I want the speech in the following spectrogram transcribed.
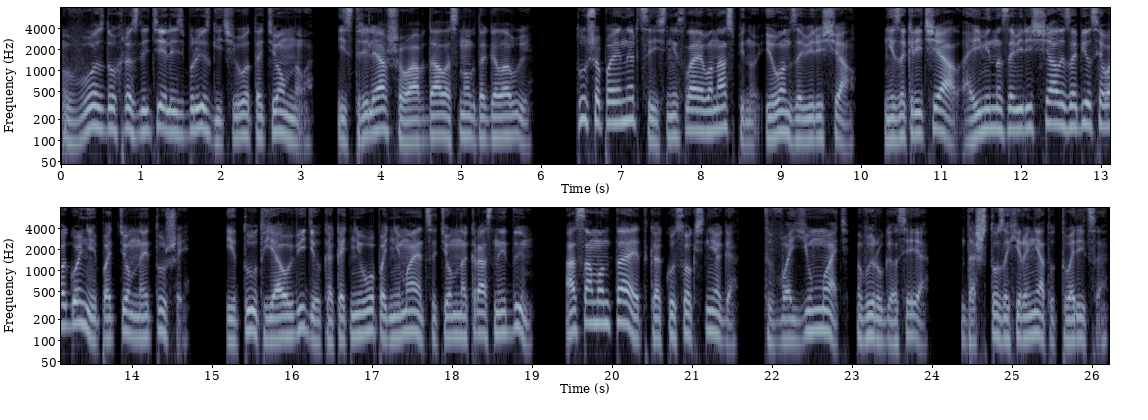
В воздух разлетелись брызги чего-то темного, и стрелявшего обдало с ног до головы. Туша по инерции снесла его на спину, и он заверещал. Не закричал, а именно заверещал и забился в агонии под темной тушей. И тут я увидел, как от него поднимается темно-красный дым, а сам он тает, как кусок снега. «Твою мать!» – выругался я. Да что за херня тут творится?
